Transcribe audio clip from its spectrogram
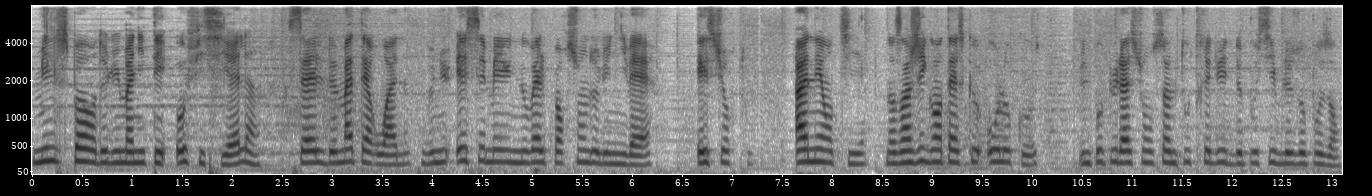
Mille sports de l'humanité officielle, celle de Materwan, venue essaimer une nouvelle portion de l'univers, et surtout, anéantir, dans un gigantesque holocauste, une population somme toute réduite de possibles opposants.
